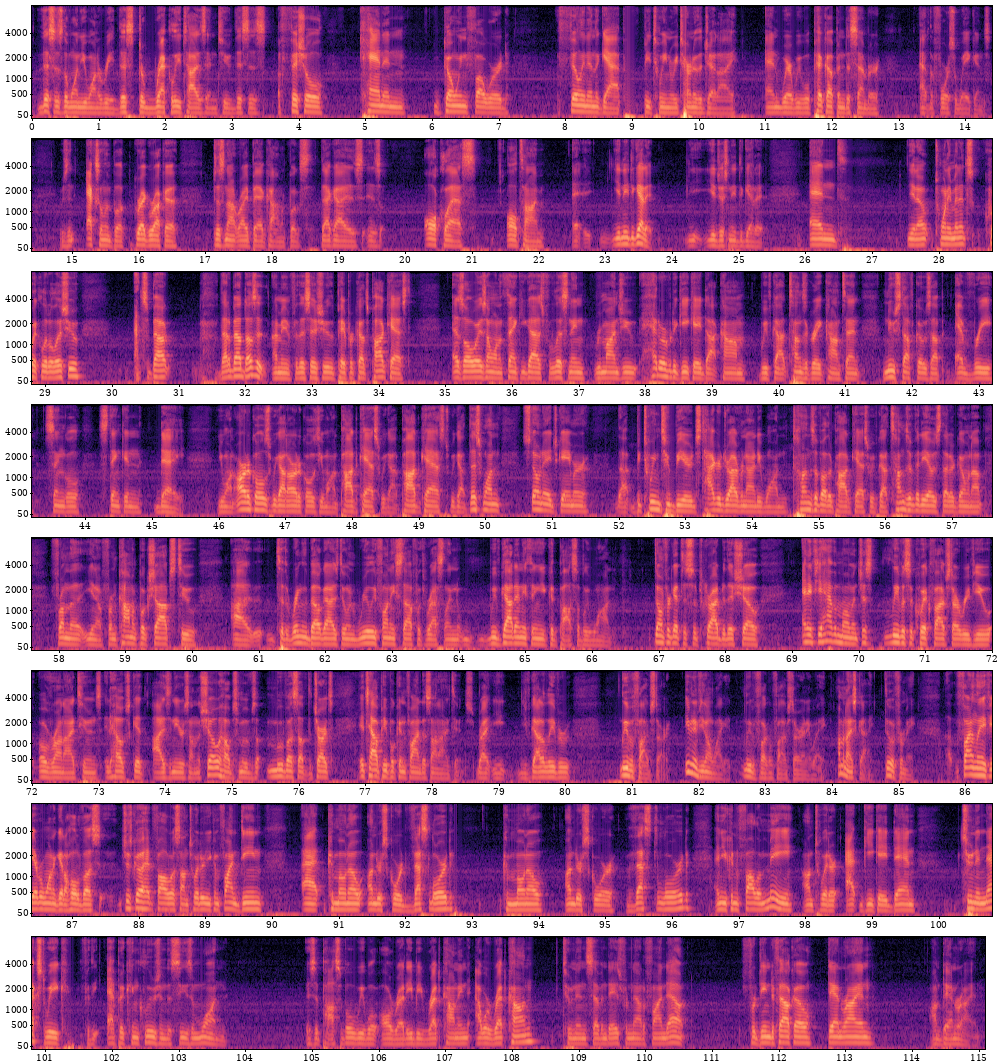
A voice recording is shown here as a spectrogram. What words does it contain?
this is the one you want to read. This directly ties into this is official canon going forward, filling in the gap between Return of the Jedi and where we will pick up in December at The Force Awakens. It was an excellent book. Greg Rucka does not write bad comic books. That guy is is all class, all time. Eh, you need to get it. You just need to get it. And you know, 20 minutes, quick little issue. That's about that about does it. I mean, for this issue, the Paper Cuts podcast. As always, I want to thank you guys for listening. Remind you, head over to geekade.com. We've got tons of great content. New stuff goes up every single stinking day. You want articles? We got articles. You want podcasts? We got podcasts. We got this one, Stone Age Gamer, uh, Between Two Beards, Tiger Driver 91, tons of other podcasts. We've got tons of videos that are going up from the, you know, from comic book shops to uh, to the Ring the Bell guys doing really funny stuff with wrestling. We've got anything you could possibly want. Don't forget to subscribe to this show And if you have a moment, just leave us a quick five star review over on iTunes. It helps get eyes and ears on the show, helps moves move us up the charts. It's how people can find us on iTunes, right? You you've got to leave a leave a five star, even if you don't like it. Leave a fucking five star anyway. I'm a nice guy. Do it for me. Uh, finally, if you ever want to get a hold of us, just go ahead and follow us on Twitter. You can find Dean at kimono underscore vestlord, kimono underscore vestlord and you can follow me on Twitter at GeekadeDan. Tune in next week for the epic conclusion to season one. Is it possible we will already be retconning our retcon? Tune in seven days from now to find out. For Dean DeFalco, Dan Ryan, I'm Dan Ryan.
